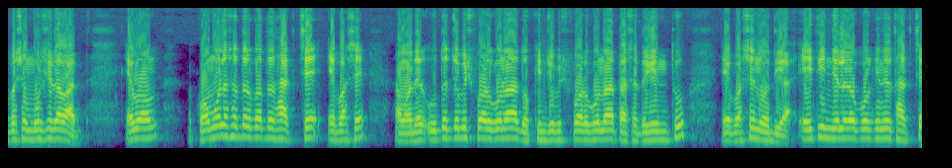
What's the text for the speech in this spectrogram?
এপাশে মুর্শিদাবাদ। এবং কমলা সতর্কতা থাকছে এপাশে আমাদের উত্তর চব্বিশ পরগনা, দক্ষিণ চব্বিশ পরগনা, তার সাথে কিন্তু এপাশে নদিয়া। এই তিন জেলার ওপর কিন্তু থাকছে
